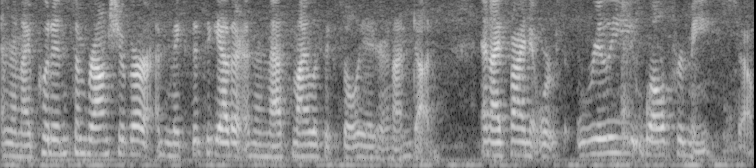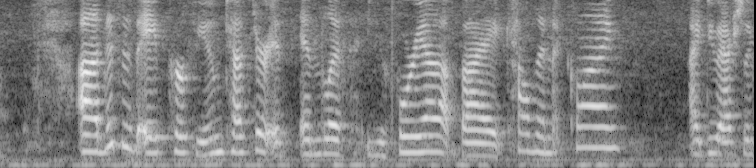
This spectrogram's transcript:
and then I put in some brown sugar and mix it together and then that's my lip exfoliator and I'm done. And I find it works really well for me. So Uh, this is a perfume tester. It's Endless Euphoria by Calvin Klein. I do actually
